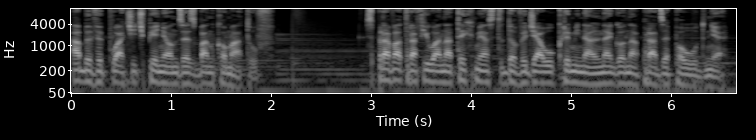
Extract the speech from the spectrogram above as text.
aby wypłacić pieniądze z bankomatów. Sprawa trafiła natychmiast do Wydziału Kryminalnego na Pradze Południe.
